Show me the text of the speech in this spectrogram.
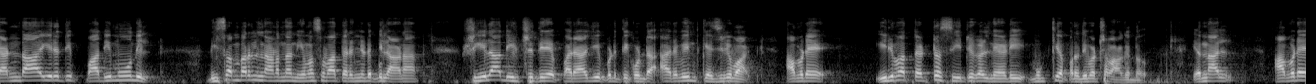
രണ്ടായിരത്തി പതിമൂന്നിൽ ഡിസംബറിൽ നടന്ന നിയമസഭാ തെരഞ്ഞെടുപ്പിലാണ് ഷീല ദീക്ഷിതിനെ പരാജയപ്പെടുത്തിക്കൊണ്ട് അരവിന്ദ് കെജ്രിവാൾ അവിടെ ഇരുപത്തെട്ട് സീറ്റുകൾ നേടി മുഖ്യ പ്രതിപക്ഷമാകുന്നത്. എന്നാൽ അവിടെ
